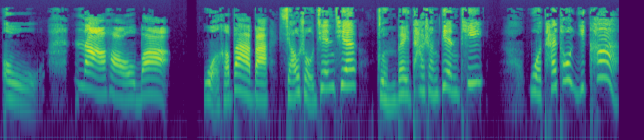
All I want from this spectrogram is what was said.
哦，那好吧，我和爸爸小手牵牵，准备踏上电梯。我抬头一看，哇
